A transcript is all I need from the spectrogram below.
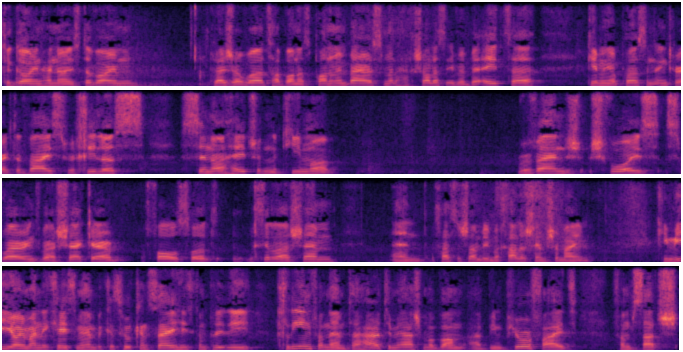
Kagoin Hanois Davarim, pleasure of words, Habonos Ponim, embarrassment, Hachshalas even Be'etza, giving a person incorrect advice, Rechilus, sinah, hatred, nakima, revenge, shvuos, swearing, sheker, falsehood, v'chil Hashem, and chas Hashem b'mechal Hashem shemayim. Kimi yoyman nikesim because who can say he's completely clean from them? Taharati mi'ashmabam, I've been purified from such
